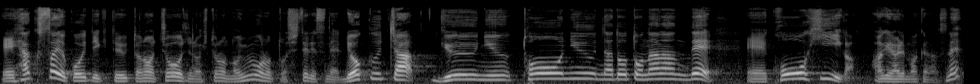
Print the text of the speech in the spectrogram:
えー、100歳を超えて生きている人の長寿の人の飲み物としてですね緑茶牛乳豆乳などと並んで、えー、コーヒーが挙げられるわけなんですね。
